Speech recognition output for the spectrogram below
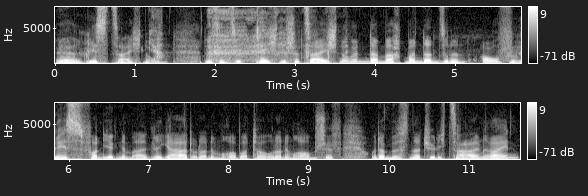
äh, Risszeichnungen. Ja. Das sind so technische Zeichnungen, da macht man dann so einen Aufriss von irgendeinem Aggregat oder einem Roboter oder einem Raumschiff und da müssen natürlich Zahlen rein,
